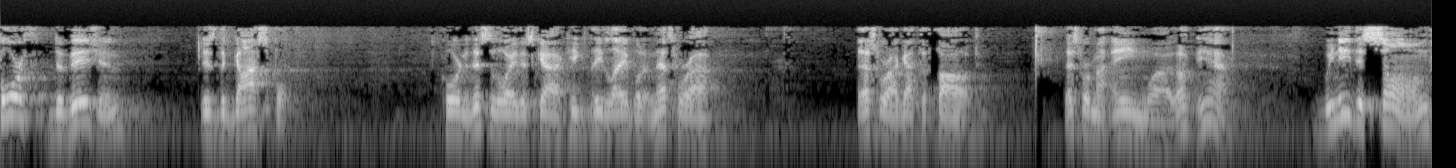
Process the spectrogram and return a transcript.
fourth division is the gospel. According to this is the way this guy he, he labeled it, and that's where I that's where I got the thought. That's where my aim was. Oh, yeah. we need this song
